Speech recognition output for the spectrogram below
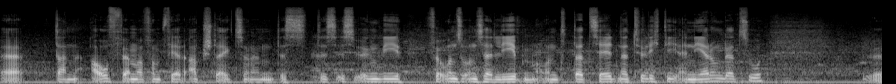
äh, dann auf, wenn man vom Pferd absteigt, sondern das, das ist irgendwie für uns unser Leben. Und da zählt natürlich die Ernährung dazu. Äh,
